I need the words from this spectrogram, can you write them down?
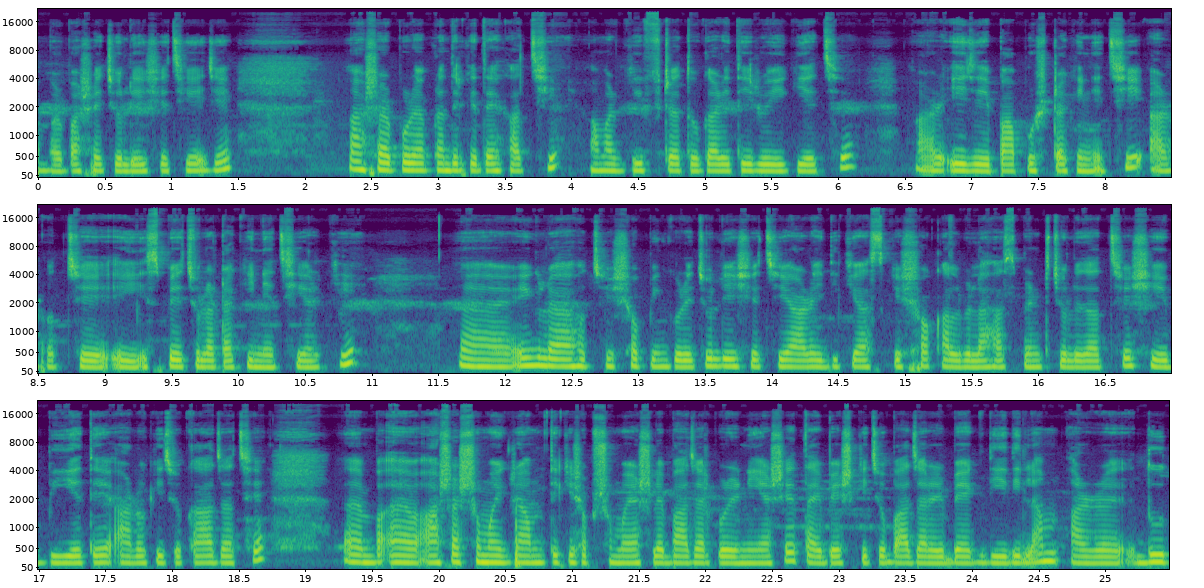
আবার বাসায় চলে এসেছি এই যে। আসার পরে আপনাদেরকে দেখাচ্ছি, আমার গিফটটা তো গাড়িতেই রয়ে গিয়েছে আর এই যে পাপোশটা কিনেছি, আর হচ্ছে এই স্পেচুলাটা কিনেছি আর কি এগুলা হচ্ছে শপিং করে চলে এসেছি। আর এইদিকে আজকে সকালবেলা হাজব্যান্ড চলে যাচ্ছে, সে বিয়েতে আরও কিছু কাজ আছে। আসার সময় গ্রাম থেকে সব সময় আসলে বাজার করে নিয়ে আসে, তাই বেশ কিছু বাজারের ব্যাগ দিয়ে দিলাম। আর দুধ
